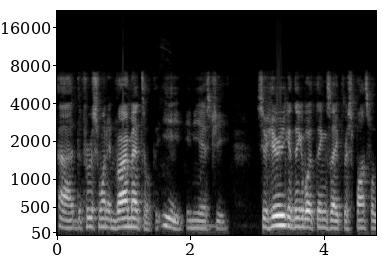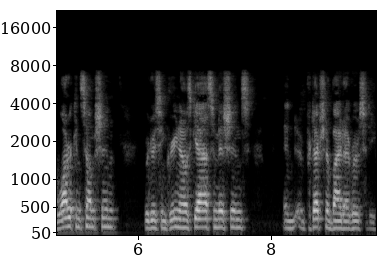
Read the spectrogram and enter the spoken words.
uh, the first one, environmental, the E in ESG. So here you can think about things like responsible water consumption, reducing greenhouse gas emissions, and, and protection of biodiversity.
